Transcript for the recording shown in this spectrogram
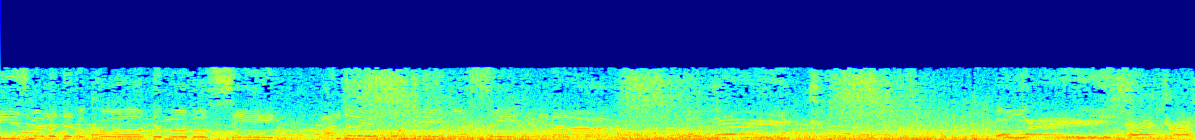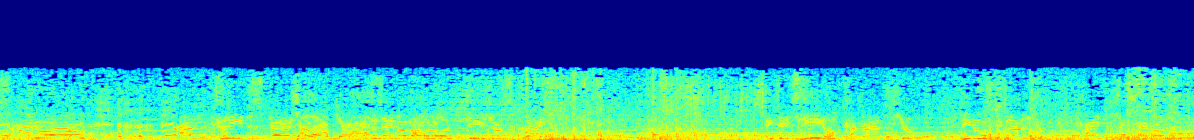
Mortisme le dévocor de me bosser. Andele forte quasi embella. Awake! Awake! I cast you out! Unclean spirit! Shut up, your ass. In the name of our Lord Jesus Christ! It is he who commands you! He who! Kites of heaven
